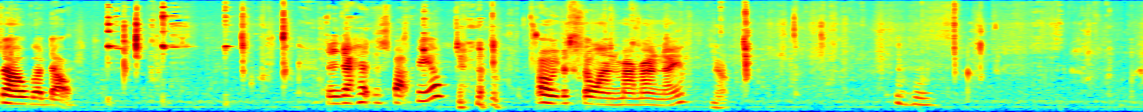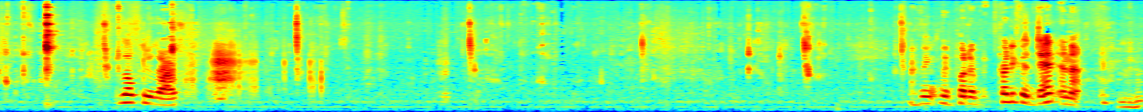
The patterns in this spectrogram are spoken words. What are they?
So good though. Did I hit the spot for you? Oh, you're still on my mind, are you? Yep. Mm-hmm. Look, you guys. I think we put a pretty good dent in it. Mhm.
